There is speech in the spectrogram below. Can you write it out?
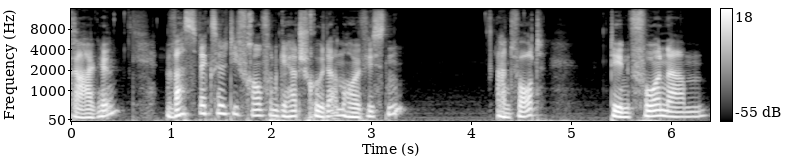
Frage. Was wechselt die Frau von Gerhard Schröder am häufigsten? Antwort. Den Vornamen.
